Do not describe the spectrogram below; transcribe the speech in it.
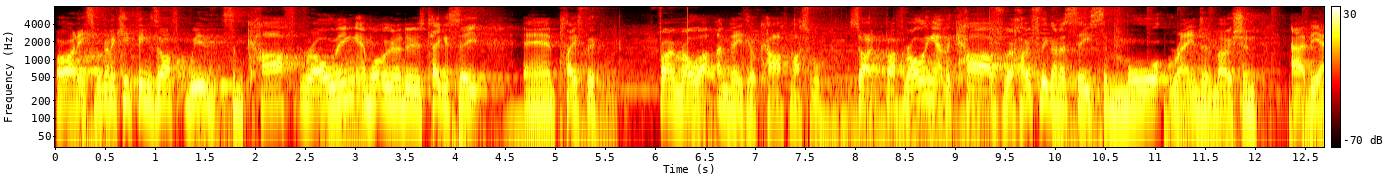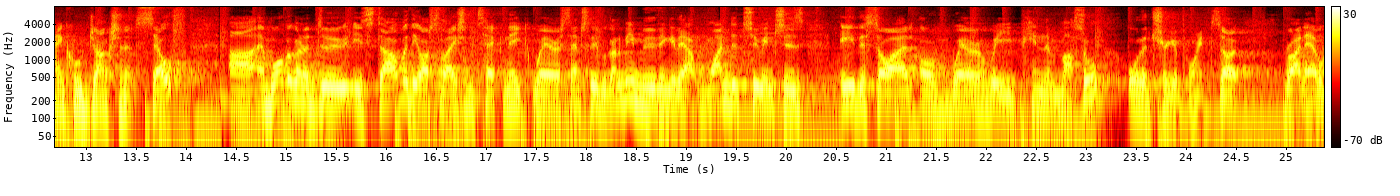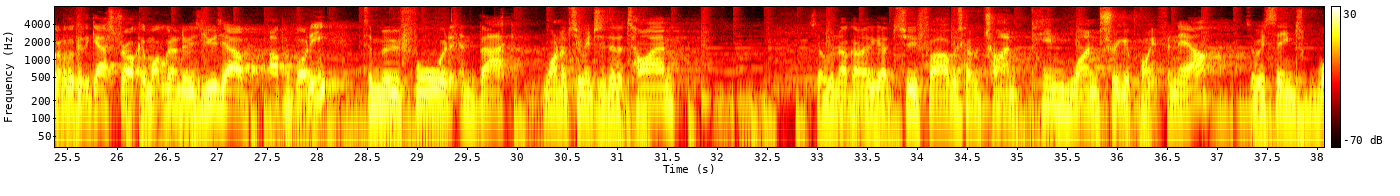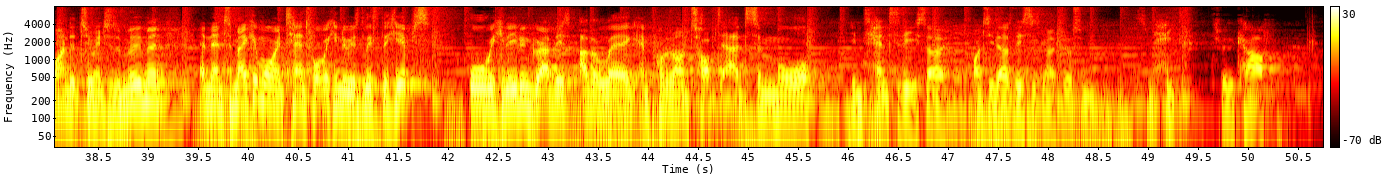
Alrighty, so we're gonna kick things off with some calf rolling. And what we're gonna do is take a seat and place the foam roller underneath your calf muscle. So by rolling out the calves, we're hopefully gonna see some more range of motion at the ankle junction itself. Uh, and what we're gonna do is start with the oscillation technique where essentially we're gonna be moving about one to two inches either side of where we pin the muscle or the trigger point. So right now we're gonna look at the gastroc and what we're gonna do is use our upper body to move forward and back one or two inches at a time. So we're not gonna go too far. We're just gonna try and pin one trigger point for now. So we're seeing just one to two inches of movement. And then to make it more intense, what we can do is lift the hips, or we could even grab this other leg and put it on top to add some more intensity. So once he does this, he's gonna feel some, some heat through the calf.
